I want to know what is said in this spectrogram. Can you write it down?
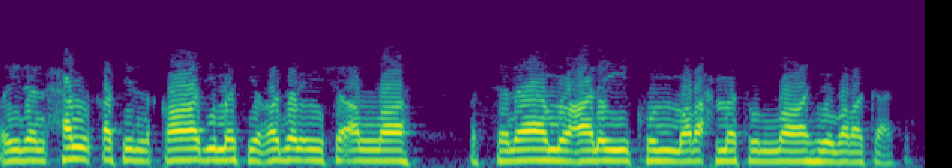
وإلى الحلقة القادمة غدا إن شاء الله. والسلام عليكم ورحمة الله وبركاته.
